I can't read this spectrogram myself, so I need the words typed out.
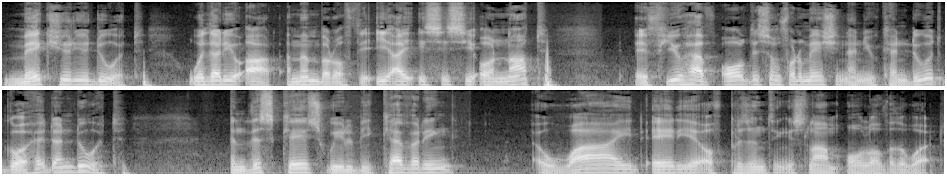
Make sure you do it. Whether you are a member of the EIECC or not, if you have all this information and you can do it, go ahead and do it. In this case, we will be covering a wide area of presenting Islam all over the world.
